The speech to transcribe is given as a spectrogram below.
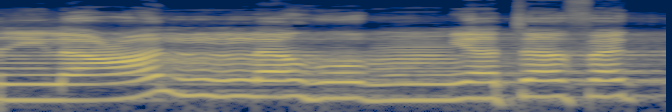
لعلهم يتفكرون.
